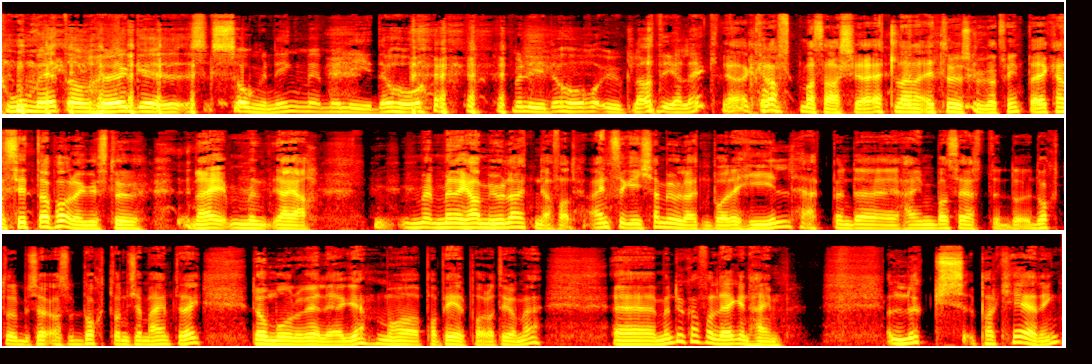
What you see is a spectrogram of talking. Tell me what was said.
To meter høy eh, sogning med, med, lite hår, med lite hår og uklar dialekt? Ja, Kraftmassasje, et eller annet. Jeg tror det skulle gått fint. Jeg kan sitte på deg hvis du Nei, men ja ja. Men, men jeg har muligheten, iallfall. En som jeg ikke har muligheten på, det er HEAL-appen. Det er hjemmebasert doktorbesøk. Altså doktoren kommer hjem til deg. Da må du være lege. Må ha papir på det til og med. Eh, men du kan få legen hjem. Lux parkering.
